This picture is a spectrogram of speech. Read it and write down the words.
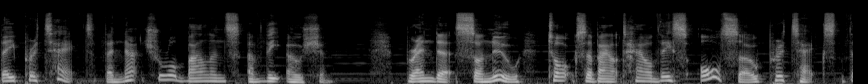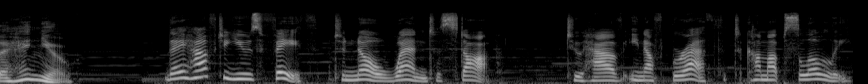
they protect the natural balance of the ocean. Brenda Sunoo talks about how this also protects the Haenyeo. They have to use faith to know when to stop, to have enough breath to come up slowly,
